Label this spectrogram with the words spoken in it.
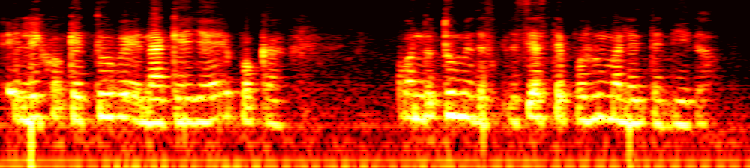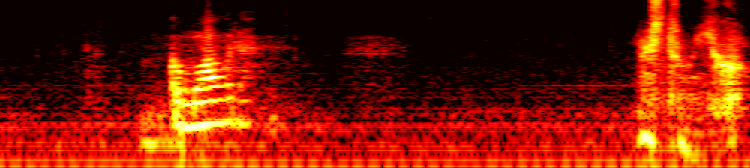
El hijo que tuve en aquella época, cuando tú me despreciaste por un malentendido. Como ahora. Nuestro hijo.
